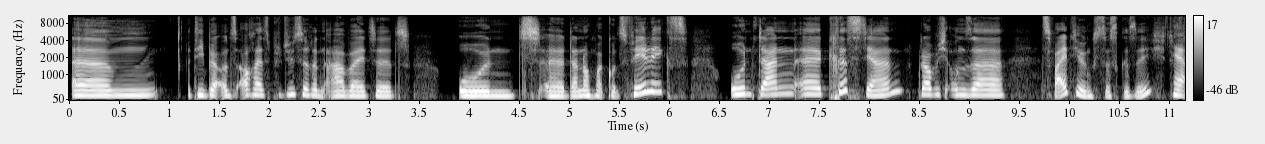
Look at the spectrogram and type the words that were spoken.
Ähm, die bei uns auch als Producerin arbeitet. Und äh, dann nochmal kurz Felix. Und dann äh, Christian, glaube ich, unser zweitjüngstes Gesicht. Ja.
